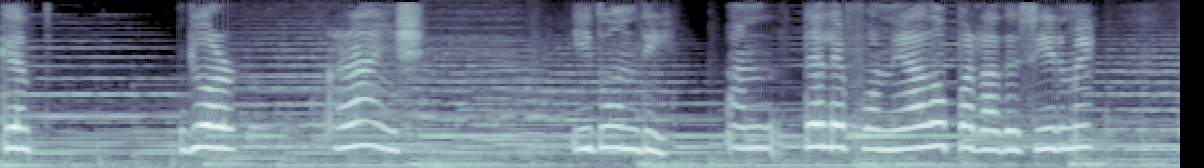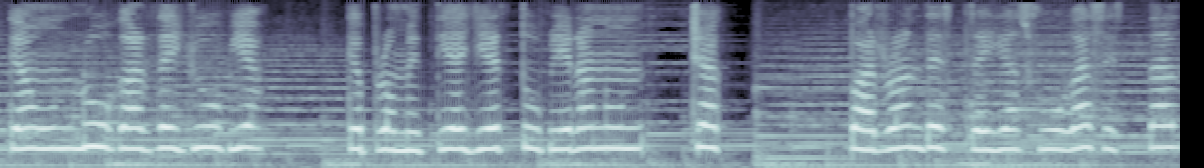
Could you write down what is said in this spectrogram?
Kent, York, Grange y Dundee han telefoneado para decirme que un lugar de lluvia que prometí ayer tuvieron un chaparrón de estrellas fugaces. Tal,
